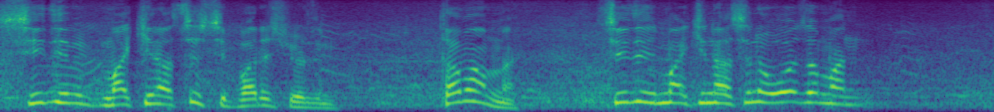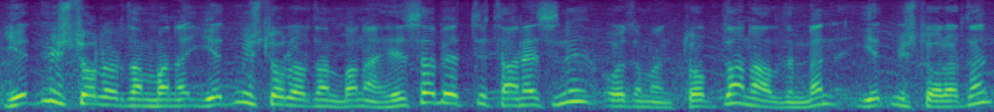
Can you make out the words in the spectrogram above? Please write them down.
CD makinesi sipariş verdim. Tamam mı? CD makinesini o zaman 70 dolardan bana 70 dolardan bana hesap etti tanesini. O zaman toptan aldım ben 70 dolardan.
